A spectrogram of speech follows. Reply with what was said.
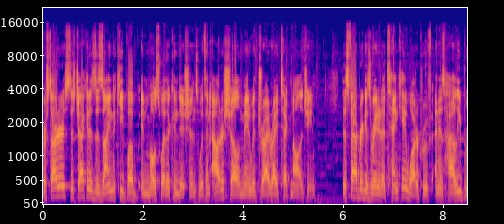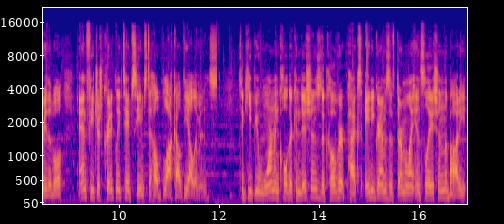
For starters, this jacket is designed to keep up in most weather conditions with an outer shell made with DRYRIDE technology. This fabric is rated a 10K waterproof and is highly breathable and features critically taped seams to help block out the elements. To keep you warm in colder conditions, the Covert packs 80 grams of thermalite insulation in the body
